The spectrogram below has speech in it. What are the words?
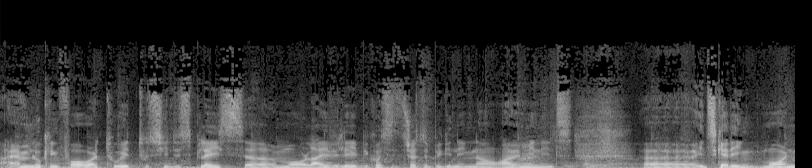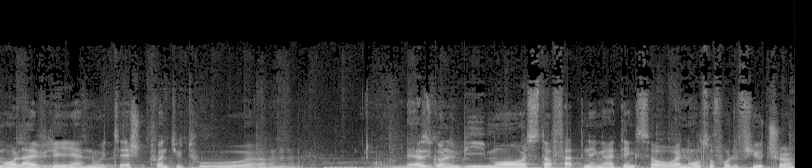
I'm looking forward to it to see this place uh, more lively because it's just the beginning now. I mean, it's uh, it's getting more and more lively, and with H22, um, there's going to be more stuff happening. I think so, and also for the future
